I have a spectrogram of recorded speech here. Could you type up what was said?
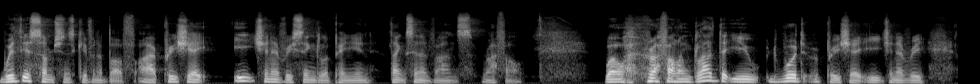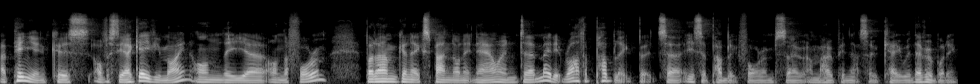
with the assumptions given above? I appreciate each and every single opinion. Thanks in advance, Raphael. Well, Raphael, I'm glad that you would appreciate each and every opinion because obviously I gave you mine on the uh, on the forum, but I'm going to expand on it now and uh, made it rather public. But uh, it's a public forum, so I'm hoping that's okay with everybody.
